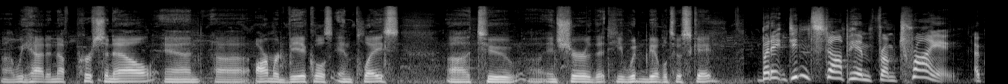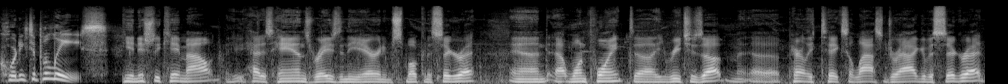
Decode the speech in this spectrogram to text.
Uh, we had enough personnel and uh, armored vehicles in place uh, to uh, ensure that he wouldn't be able to escape. But it didn't stop him from trying, according to police. He initially came out, he had his hands raised in the air, and he was smoking a cigarette. And at one point, uh, he reaches up, uh, apparently takes a last drag of a cigarette,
